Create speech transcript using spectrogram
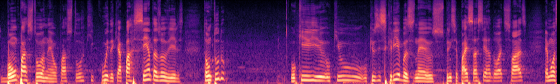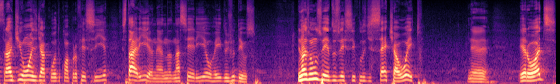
bom pastor, né? O pastor que cuida, que apacenta as ovelhas. Então tudo o que, o que, o, o que os escribas, né, os principais sacerdotes fazem é mostrar de onde, de acordo com a profecia, estaria, né, nasceria o rei dos judeus. E nós vamos ver dos versículos de 7 a 8, né, Herodes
